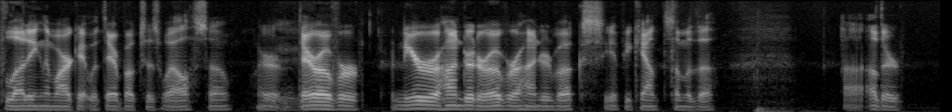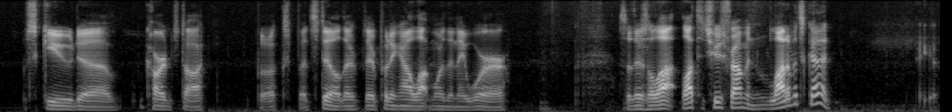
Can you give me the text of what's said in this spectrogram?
flooding the market with their books as well. So they're they're over near a hundred or over a hundred books if you count some of the uh, other skewed uh, cardstock books, but still they're they're putting out a lot more than they were. So there's a lot lot to choose from, and a lot of it's good. There you go.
